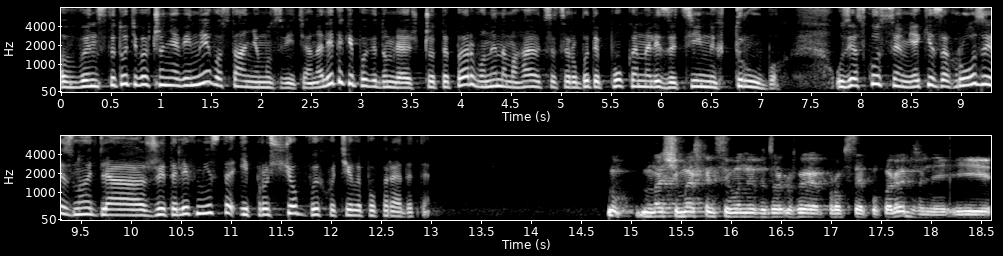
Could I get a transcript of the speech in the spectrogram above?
в інституті вивчення війни. В останньому звіті аналітики повідомляють, що тепер вони намагаються це робити по каналізаційних трубах. У зв'язку з цим, які загрози існують для жителів міста, і про що б ви хотіли попередити? Ну, наші мешканці вони вже про все попереджені, і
